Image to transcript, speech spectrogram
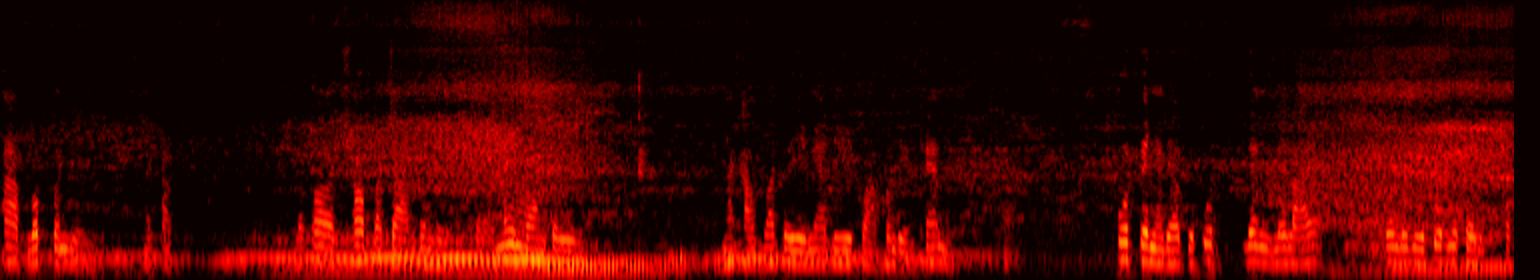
ภาพลบคนอื่นนะครับ แล้วก็ชอบประจานคนอื่นแต่ไม่มองตัวเองนะครับว่าตัวเองเนี่ยดีกว่าคนอื่นแค่ไหนพูดเป็นอย่างเดียวคือพูดเรื่องร้ายๆเรื่องดีๆพูดไม่เป็นพวก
